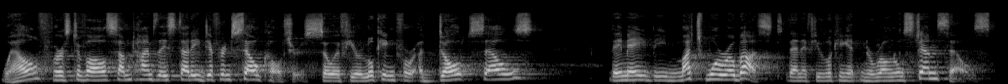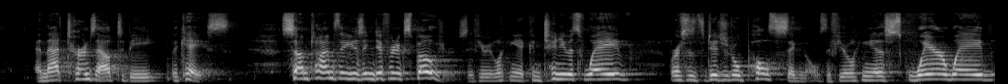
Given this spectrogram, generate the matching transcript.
Well, first of all, sometimes they study different cell cultures. So if you're looking for adult cells, they may be much more robust than if you're looking at neuronal stem cells. And that turns out to be the case. Sometimes they're using different exposures. If you're looking at continuous wave versus digital pulse signals, if you're looking at a square wave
